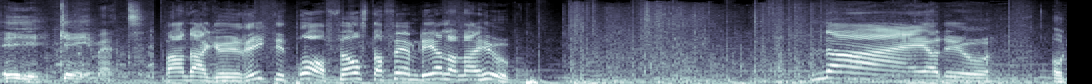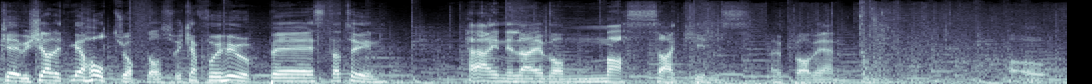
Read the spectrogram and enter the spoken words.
i gamet. Fan, det här går ju riktigt bra. Första fem delarna ihop. Nej, jag dog. Okej, vi kör lite mer hot drop då, så vi kan få ihop eh, statyn. Här inne lär det vara massa kills. Här uppe har vi en. Uh oh.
